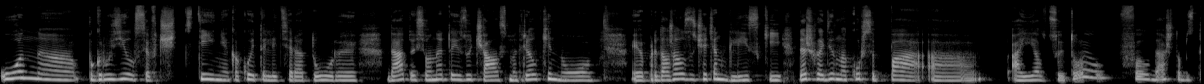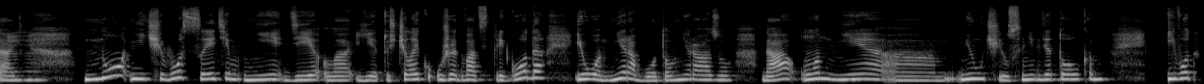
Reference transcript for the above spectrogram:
он э, погрузился в чтение какой-то литературы, да, то есть он это изучал, смотрел кино, э, продолжал изучать английский, даже ходил на курсы по а, IELTS и TOEFL, да, чтобы сдать. Mm-hmm. Но ничего с этим не делает. То есть человеку уже 23 года, и он не работал ни разу, да, он не, не учился нигде толком. И вот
